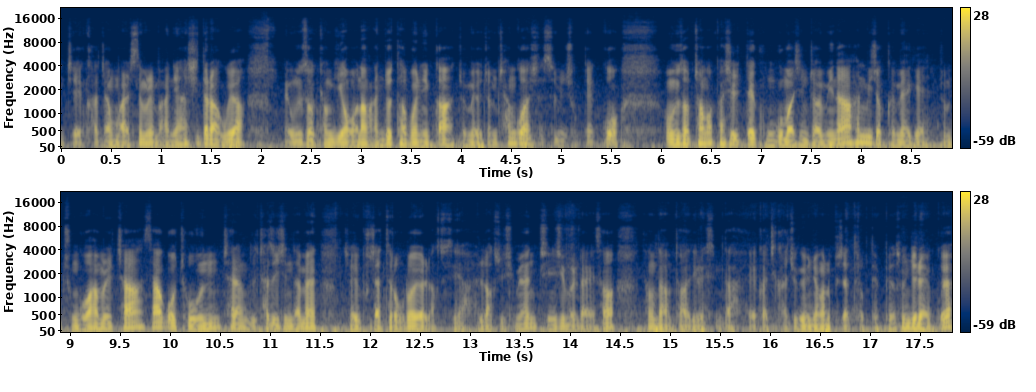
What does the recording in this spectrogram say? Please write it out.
이제 가장 말씀을 많이 하시더라고요. 네, 운석 경기가 워낙 안 좋다 보니까 좀 요즘 참고하셨으면 좋겠고 운석 창업하실 때 궁금하신 점이나 합리적 금액에 좀 중고 화물차 싸고 좋은 차량들 찾으신다면 저희 부자 트럭으로 연락 주세요. 연락 주시면 진심을 다해서 상담 도와드리겠습니다. 여기까지 가족이 운영하는 부자 트럭 대표 손진호였고요.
